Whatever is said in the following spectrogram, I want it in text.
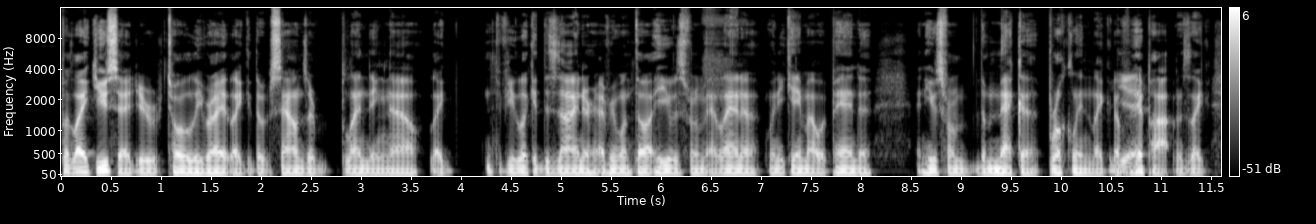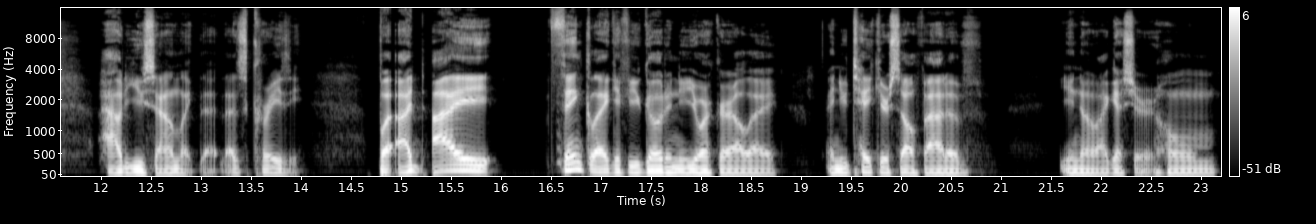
but like you said, you're totally right. Like the sounds are blending now. Like if you look at Desiigner, everyone thought he was from Atlanta when he came out with Panda, and he was from the Mecca, Brooklyn, like of Yeah. hip hop. It's like, how do you sound like that? That's crazy. But I I think like if you go to New York or LA and you take yourself out of, you know, I guess your home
